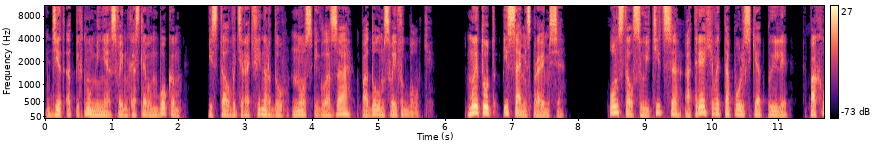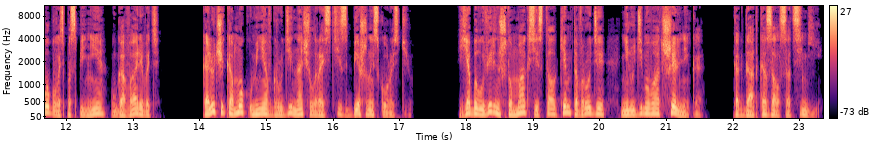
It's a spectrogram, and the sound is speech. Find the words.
Дед отпихнул меня своим костлявым боком и стал вытирать Финарду нос и глаза подолом своей футболки. «Мы тут и сами справимся». Он стал суетиться, отряхивать Топольский от пыли, похлопывать по спине, уговаривать. Колючий комок у меня в груди начал расти с бешеной скоростью. Я был уверен, что Макси стал кем-то вроде нелюдимого отшельника, когда отказался от семьи.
